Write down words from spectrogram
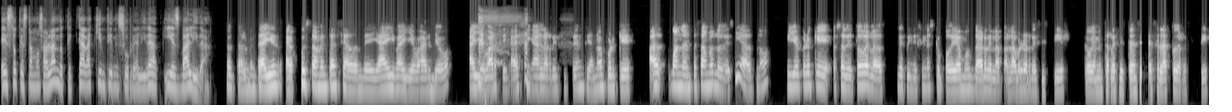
esto que estamos hablando, que cada quien tiene su realidad y es válida. Totalmente, ahí es eh, justamente hacia donde ya iba a llevar yo, a llevarte a la resistencia, ¿no? Porque ah, cuando empezamos lo decías, ¿no? Y yo creo que, o sea, de todas las definiciones que podríamos dar de la palabra resistir, que obviamente resistencia es el acto de resistir,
